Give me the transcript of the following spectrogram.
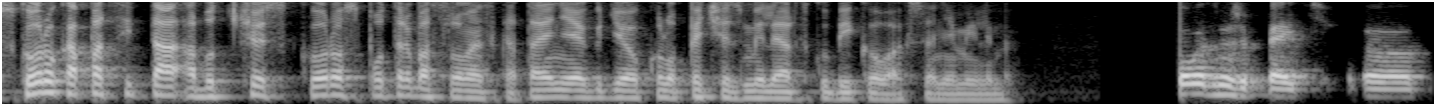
skoro kapacita, alebo čo je skoro spotreba Slovenska, tá je niekde okolo 5-6 miliard kubíkov, ak sa nemýlim. Povedzme, že 5, 5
